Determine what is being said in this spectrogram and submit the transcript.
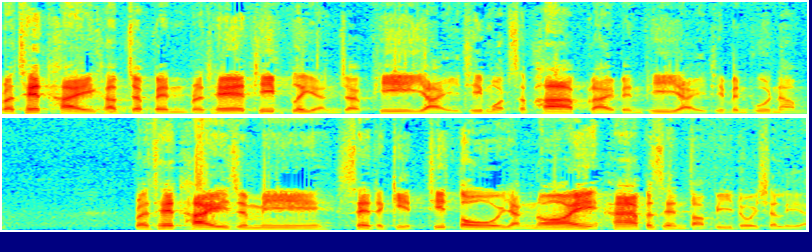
ประเทศไทยครับจะเป็นประเทศที่เปลี่ยนจากพี่ใหญ่ที่หมดสภาพกลายเป็นพี่ใหญ่ที่เป็นผู้นำ ประเทศไทยจะมีเศรษฐกิจที่โตอย่างน้อย 5%ต่อปีโดยเฉลี่ย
